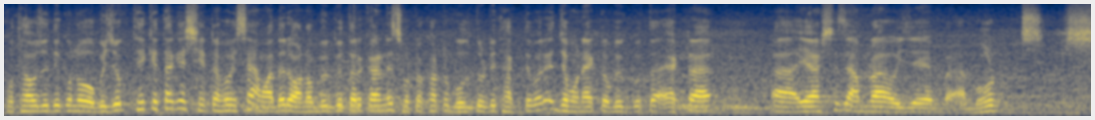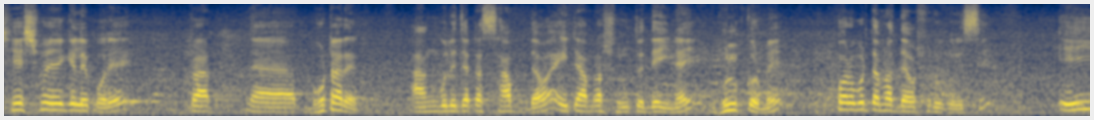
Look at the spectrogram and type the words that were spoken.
কোথাও যদি কোনো অভিযোগ থেকে থাকে, সেটা হয়েছে আমাদের অনভিজ্ঞতার কারণে ছোটোখাটো ভুল ত্রুটি থাকতে পারে। যেমন একটা অভিজ্ঞতা, একটা ইয়ে আসছে যে আমরা ওই যে ভোট শেষ হয়ে গেলে প্রা- ভোটারের আঙ্গুলি যেটা সাপ দেওয়া এটা আমরা শুরুতে দেই নাই, ভুলক্রমে। পরবর্তী আমরা দেওয়া শুরু করেছি। এই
